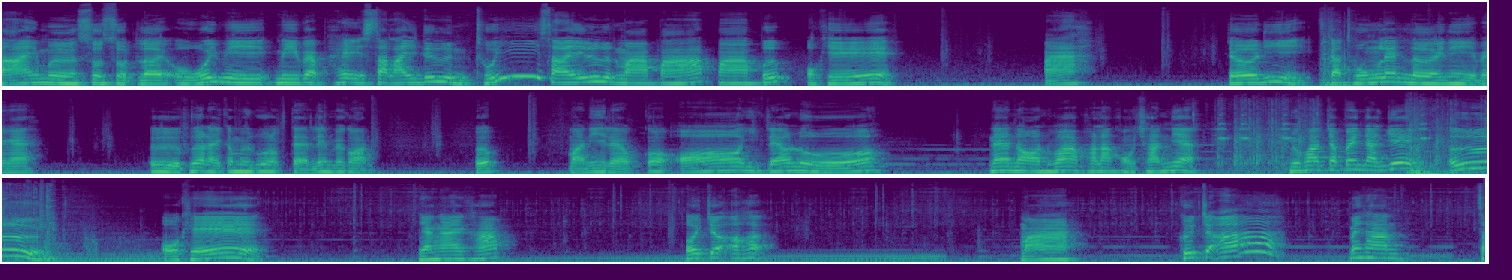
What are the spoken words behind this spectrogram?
ซ้ายมือสุดๆเลยโอ้ยมีมีแบบให้สไลด์ดื้นทุยสไลด์ดื้นมาปั๊บมาปุ๊บโอเคมาเจอนี่กระทุ้งเล่นเลยนี่เป็นไงเออเพื่ออะไรก็ไม่รู้หรอกแต่เล่นไปก่อนปุ๊บมานี่แล้วก็อ๋ออีกแล้วเหรอแน่นอนว่าพลังของฉันเนี่ยมีความจำเป็นอย่างยิ่งเออโอเค ยังไงครับเอ้ยเจอมาคือจะอะไม่ทัน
